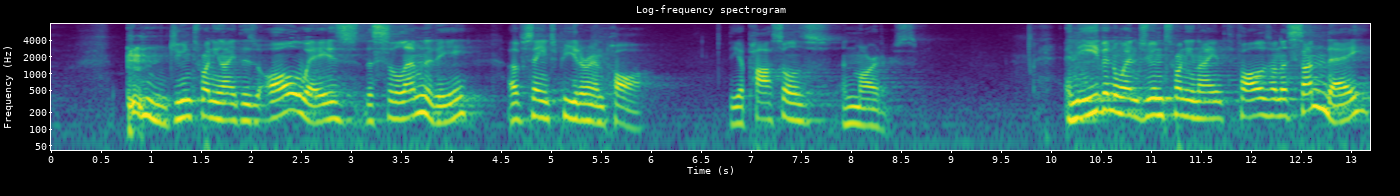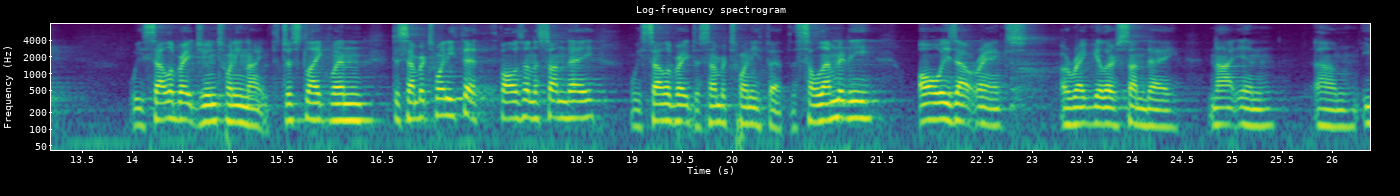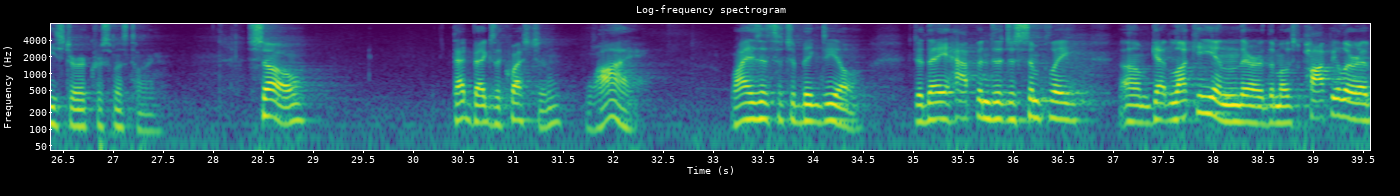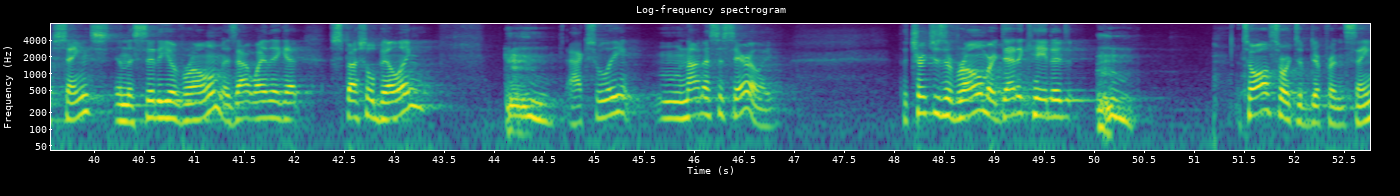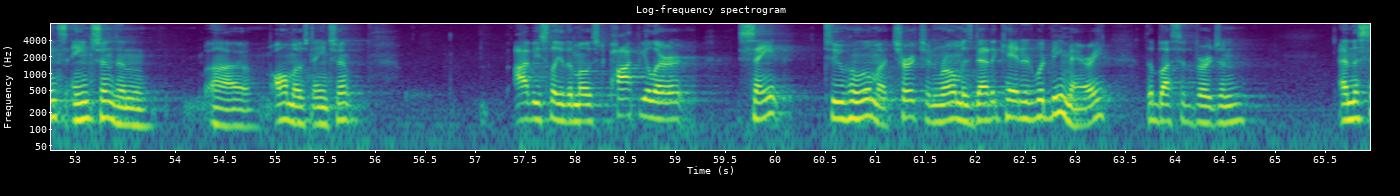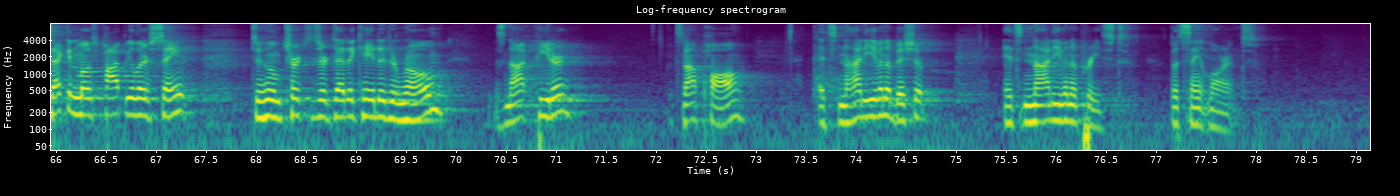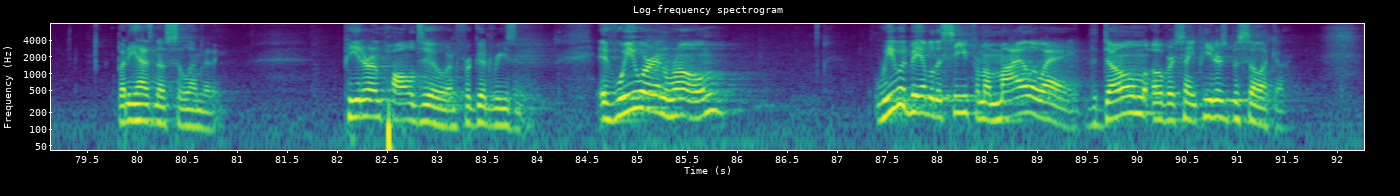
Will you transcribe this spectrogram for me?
June 29th is always the solemnity of Saints Peter and Paul, the apostles and martyrs. And even when June 29th falls on a Sunday, we celebrate June 29th. Just like when December 25th falls on a Sunday, we celebrate December 25th. The solemnity always outranks a regular Sunday, not in um, Easter or Christmas time. So, that begs the question why? Why is it such a big deal? Did they happen to just simply um, get lucky and they're the most popular of saints in the city of Rome? Is that why they get special billing? Actually, not necessarily. The churches of Rome are dedicated to all sorts of different saints, ancient and uh, almost ancient. Obviously, the most popular saint to whom a church in Rome is dedicated would be Mary, the Blessed Virgin. And the second most popular saint to whom churches are dedicated in Rome is not Peter, it's not Paul, it's not even a bishop, it's not even a priest, but St. Lawrence. But he has no solemnity. Peter and Paul do, and for good reason. If we were in Rome, we would be able to see from a mile away the dome over St. Peter's Basilica.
